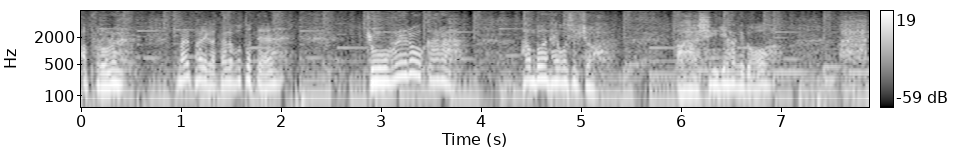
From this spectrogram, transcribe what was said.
앞으로는 날파리가 달라붙을 때 교회로 가라 한번 해보십시오. 아, 신기하게도 아,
